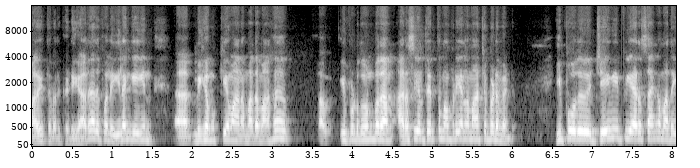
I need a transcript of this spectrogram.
மறைத்தவர் கிடையாது. அதுபோல இலங்கையின் மிக முக்கியமான மதமாக இப்பொழுது ஒன்பதாம் அரசியல் திருத்தம் அப்படியெல்லாம் மாற்றப்பட வேண்டும். இப்போது ஜேவிபி அரசாங்கம் அதை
